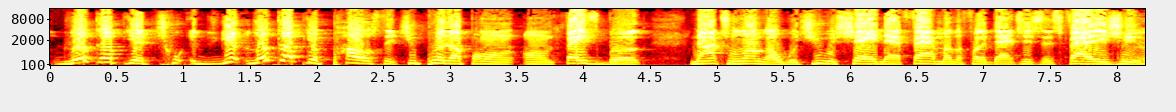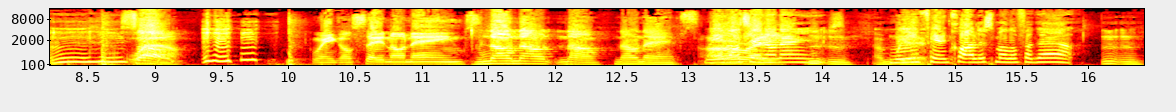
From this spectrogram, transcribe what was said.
Look up your tw- you- look up your post that you put up on on Facebook not too long ago, which you was shading that fat motherfucker that's just as fat as you. Mm-hmm. So Wow. we ain't gonna say no names. no, no, no, no names. We ain't gonna say no names. We ain't good. finna call this motherfucker out. Mm-mm,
